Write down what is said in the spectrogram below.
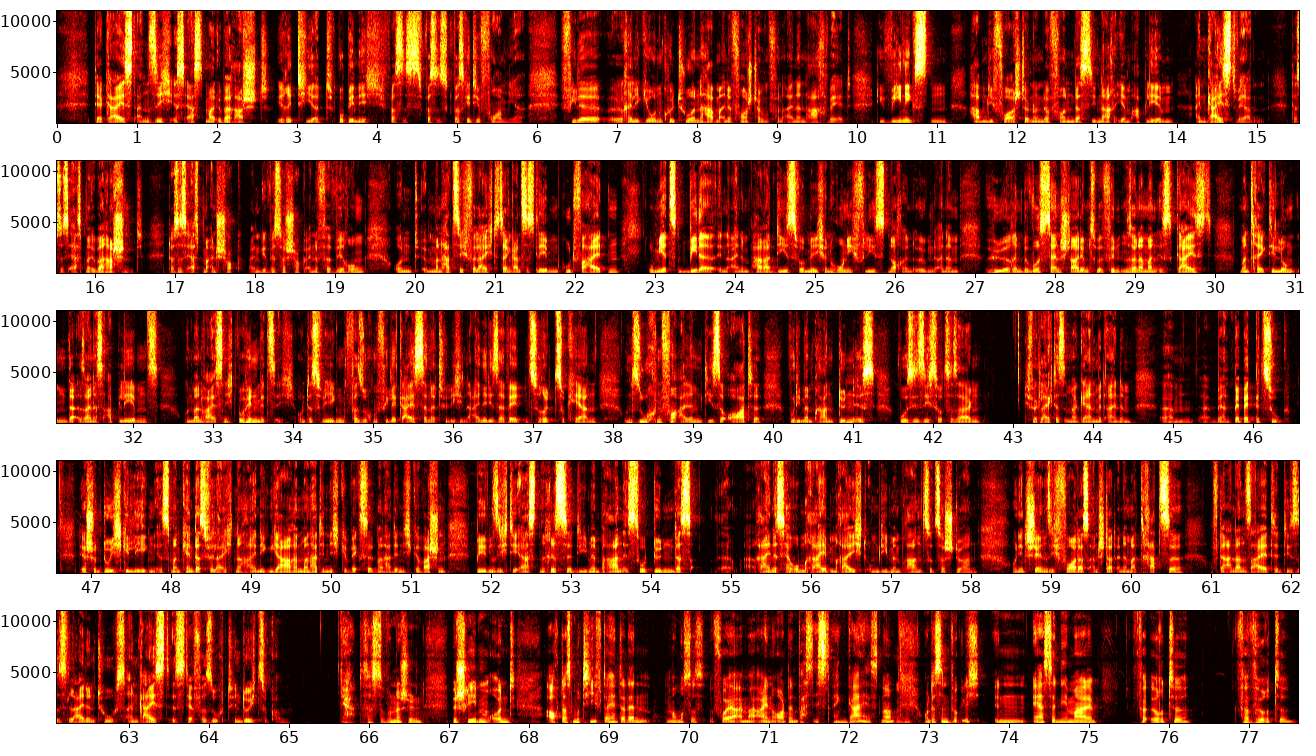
Der Geist an sich ist erstmal überrascht, irritiert. Wo bin ich? Was, ist, was, ist, was geht hier vor mir? Viele äh, Religionen, Kulturen haben eine Vorstellung von einer Nachwelt. Die wenigsten haben die Vorstellung davon, dass sie nach ihrem Ableben ein Geist werden. Das ist erstmal überraschend. Das ist erstmal ein Schock, ein gewisser Schock, eine Verwirrung. Und man hat sich vielleicht sein ganzes Leben gut verhalten, um jetzt weder in einem Paradies, wo Milch und Honig fließt, noch in irgendeinem höheren Bewusstseinsstadium zu befinden, sondern man ist Geist, man trägt die Lumpen seines Ablebens und man weiß nicht, wohin mit sich. Und deswegen versuchen viele Geister natürlich in eine dieser Welten zurückzukehren und suchen vor allem diese Orte, wo die Membran dünn ist, wo sie sich sozusagen ich vergleiche das immer gern mit einem ähm, äh, Bettbezug, der schon durchgelegen ist. Man kennt das vielleicht nach einigen Jahren, man hat ihn nicht gewechselt, man hat ihn nicht gewaschen, bilden sich die ersten Risse. Die Membran ist so dünn, dass äh, reines Herumreiben reicht, um die Membran zu zerstören. Und jetzt stellen Sie sich vor, dass anstatt einer Matratze auf der anderen Seite dieses Leinentuchs ein Geist ist, der versucht hindurchzukommen. Ja, das hast du wunderschön beschrieben und auch das Motiv dahinter, denn man muss das vorher einmal einordnen, was ist ein Geist? Ne? Mhm. Und das sind wirklich in erster Linie mal verirrte, verwirrte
